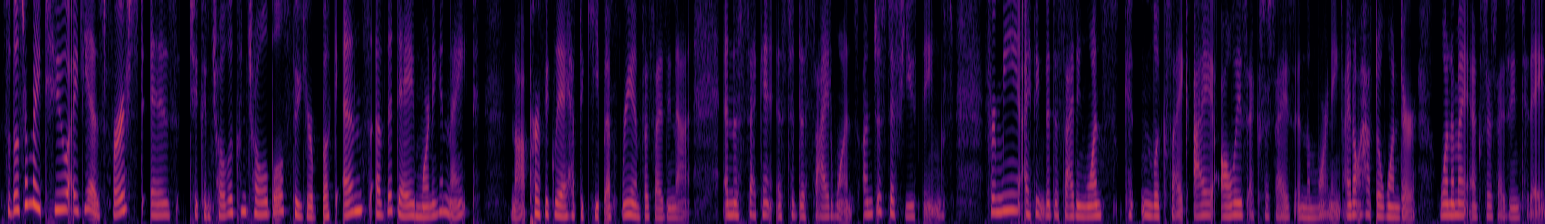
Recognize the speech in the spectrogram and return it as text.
so, those are my two ideas. First is to control the controllables through your bookends of the day, morning and night. Not perfectly, I have to keep re emphasizing that. And the second is to decide once on just a few things. For me, I think that deciding once looks like I always exercise in the morning. I don't have to wonder, when am I exercising today?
